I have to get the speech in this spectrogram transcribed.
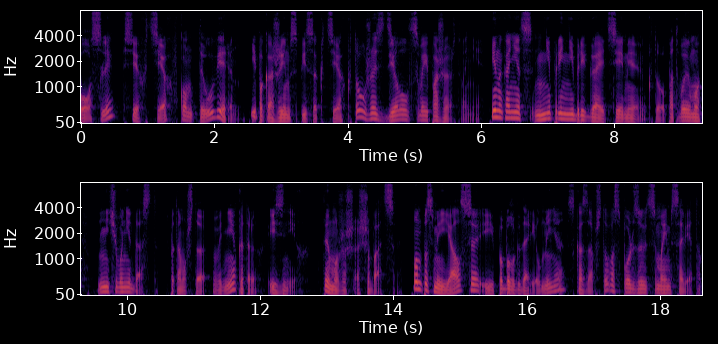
после всех тех, в ком ты уверен, и покажи им список тех, кто уже сделал свои пожертвования. И, наконец, не пренебрегай теми, кто, по-твоему, ничего не даст, потому что в некоторых из них ты можешь ошибаться. Он посмеялся и поблагодарил меня, сказав, что воспользуется моим советом.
